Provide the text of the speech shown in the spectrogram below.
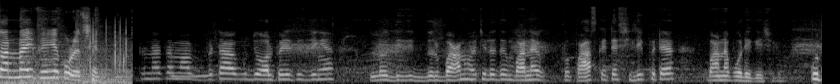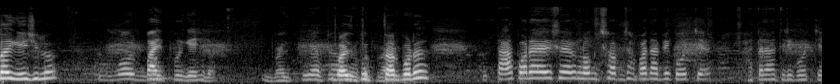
কান্নায় ভেঙে পড়েছেন। ঘটনাটা আমার বেটা জল পেরিতে দিকে বান হয়েছিল বানে পাশ কেটে স্লিপ কেটে বানা পড়ে গেছিল কোথায় গিয়েছিল? ও বাজিতপুর গিয়েছিল। বাজিপুর তারপরে? তারপরে এসে লোক সব ঝাপাঝাপি করছে হাতাহাতি করছে।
